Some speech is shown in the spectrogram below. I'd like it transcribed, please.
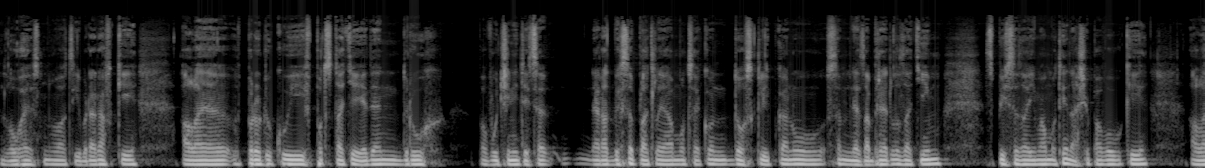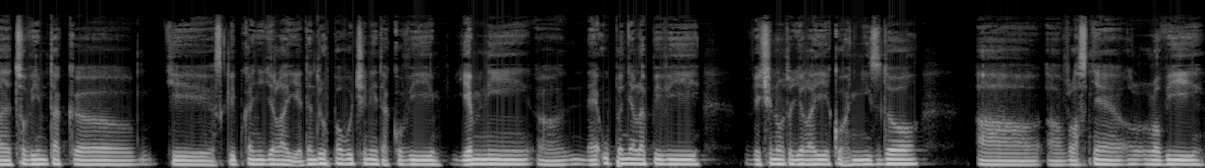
dlouhé snovací bradavky, ale produkují v podstatě jeden druh pavučiny. Teď se, nerad bych se pletl, já moc jako do sklípkanů jsem nezabředl zatím, spíš se zajímám o ty naše pavouky, ale co vím, tak uh, ti sklípkani dělají jeden druh pavučiny, takový jemný, uh, neúplně lepivý, většinou to dělají jako hnízdo a, a vlastně loví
